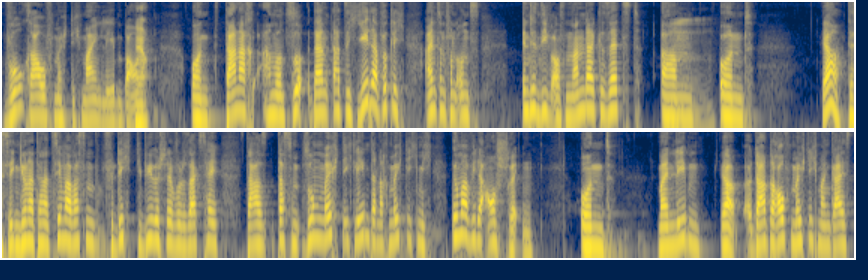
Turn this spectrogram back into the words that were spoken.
worauf möchte ich mein Leben bauen. Ja. Und danach haben wir uns so, dann hat sich jeder wirklich einzeln von uns intensiv auseinandergesetzt. Ähm, Und ja, deswegen, Jonathan, erzähl mal, was für dich die Bibelstelle, wo du sagst, hey, da, das, so möchte ich leben, danach möchte ich mich immer wieder ausstrecken. Und mein Leben, ja, da, darauf möchte ich meinen Geist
